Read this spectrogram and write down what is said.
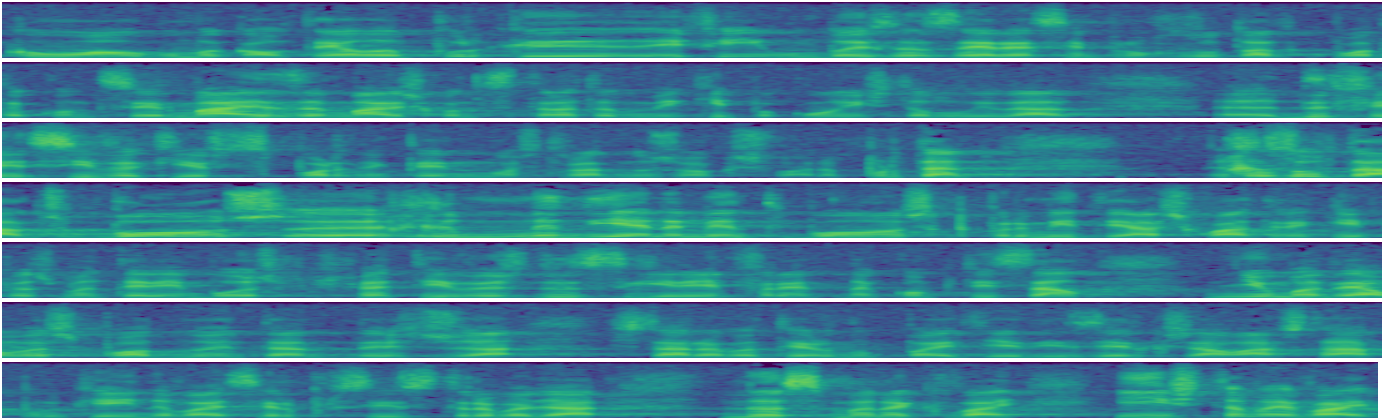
com alguma cautela, porque, enfim, um 2 a 0 é sempre um resultado que pode acontecer, mais a mais quando se trata de uma equipa com a instabilidade defensiva que este Sporting tem demonstrado nos jogos fora. Portanto, resultados bons, eh, medianamente bons, que permitem às quatro equipas manterem boas perspectivas de seguir em frente na competição. Nenhuma delas pode, no entanto, desde já estar a bater no peito a dizer que já lá está, porque ainda vai ser preciso trabalhar na semana que vem. E isto também vai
